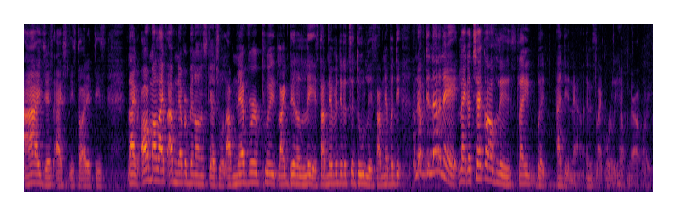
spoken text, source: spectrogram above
I just actually started this. Like all my life, I've never been on a schedule. I've never put like did a list. I've never did a to do list. I've never did. I've never did none of that. Like a check off list. Like, but I did now, and it's like really helping out. Like,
